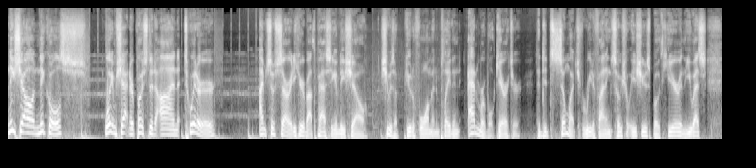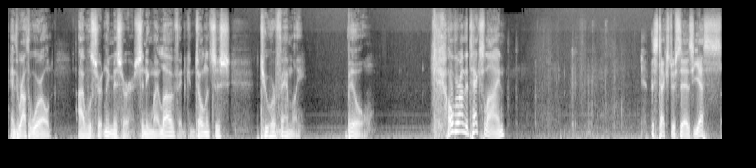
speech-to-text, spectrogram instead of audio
Nichelle Nichols, William Shatner posted on Twitter, I'm so sorry to hear about the passing of Nichelle. She was a beautiful woman and played an admirable character that did so much for redefining social issues both here in the U.S. and throughout the world. I will certainly miss her, sending my love and condolences to her family. Bill. Over on the text line, this texter says, Yes,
